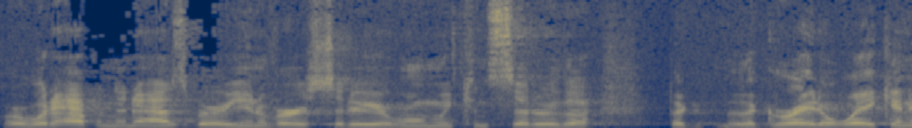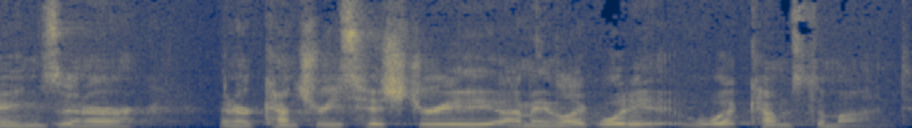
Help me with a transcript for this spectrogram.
or what happened in Asbury University, or when we consider the, the, the great awakenings in our, in our country's history, I mean, like, what, you, what comes to mind?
